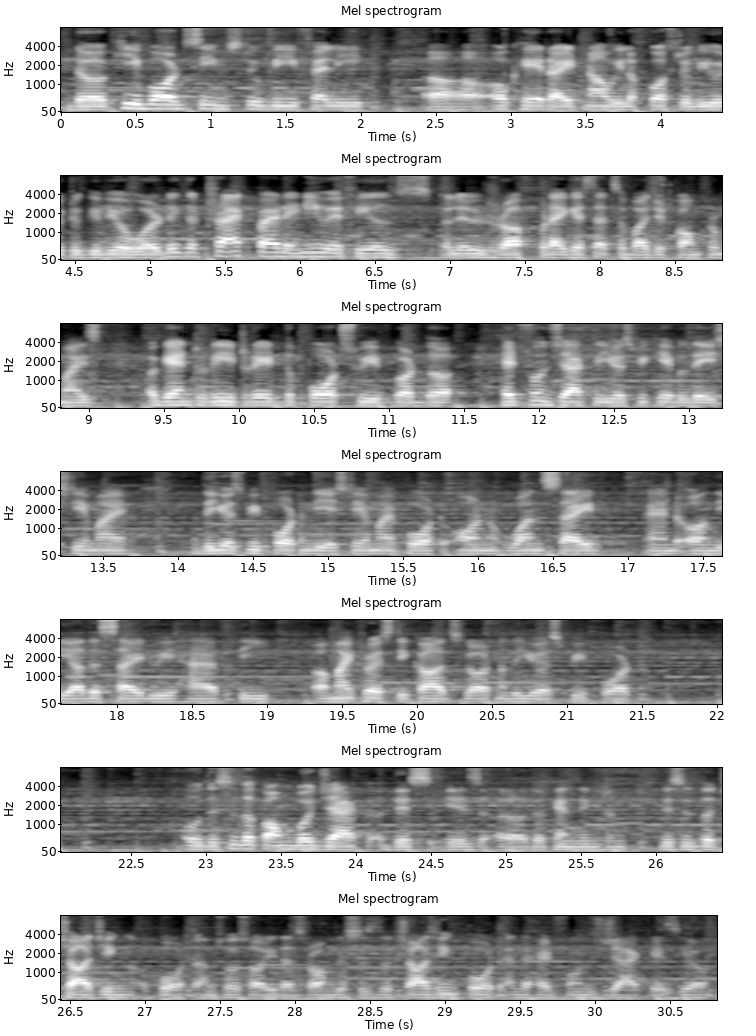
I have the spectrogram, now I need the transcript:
The keyboard seems to be fairly uh, okay right now. We'll of course review it to give you a verdict. The trackpad anyway feels a little rough, but I guess that's a budget compromise. Again, to reiterate the ports, we've got the headphones jack, the USB cable, the HDMI, the USB port and the HDMI port on one side and on the other side we have the uh, micro SD card slot and the USB port Oh, this is the combo jack. This is uh, the Kensington. This is the charging port. I'm so sorry, that's wrong. This is the charging port and the headphones jack is here.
